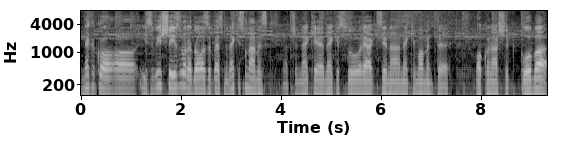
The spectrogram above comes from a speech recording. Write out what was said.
nekako a, iz više izvora dolaze pesme. Neki su namenski, znači neke, neke su reakcije na neke momente oko našeg kluba,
